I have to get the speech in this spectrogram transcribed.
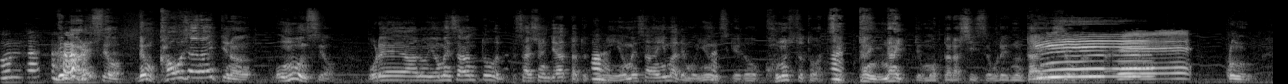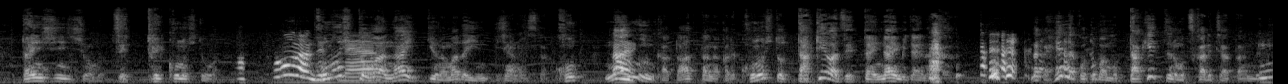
そんな、でもあれですよ。でも顔じゃないっていうのは思うんですよ。俺あの嫁さんと最初に出会った時に、はい。嫁さん今でも言うんですけど、この人とは絶対にないって思ったらしいですよ。俺の第一印え象が、うん。第一印象はもう絶対この人は。ー、そうなんですね。この人はないっていうのはまだいいじゃないですか。こ何人かと会った中でこの人だけは絶対ないみたいな。なんか変な言葉も「だけ」っていうのも疲れちゃったんで。えー、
